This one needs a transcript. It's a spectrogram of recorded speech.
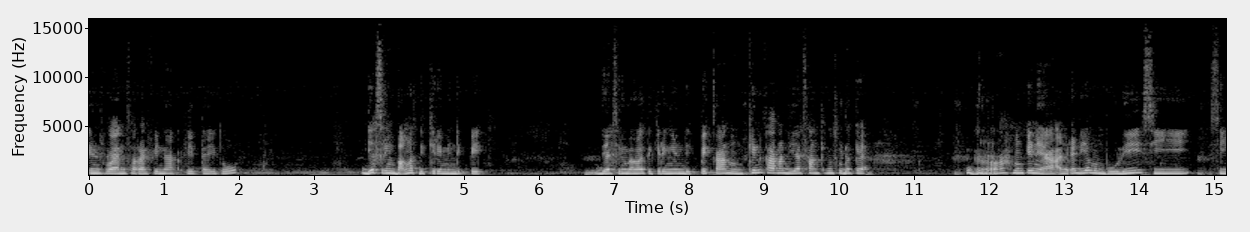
influencer Revina Vite itu dia sering banget dikirimin dick pic. Dia sering banget dikirimin dick pic kan mungkin karena dia saking sudah kayak gerah mungkin ya akhirnya dia membuli si si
